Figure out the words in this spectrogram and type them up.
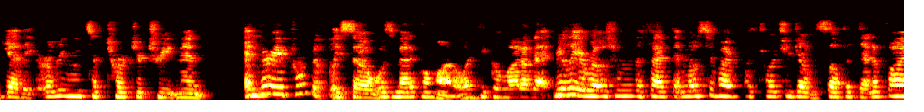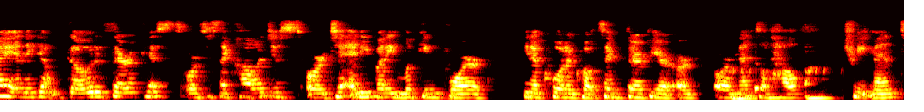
yeah, the early roots of torture treatment and very appropriately so was medical model. I think a lot of that really arose from the fact that most survivors of torture don't self-identify and they don't go to therapists or to psychologists or to anybody looking for, you know, quote unquote psychotherapy or, or, or mental health treatment.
